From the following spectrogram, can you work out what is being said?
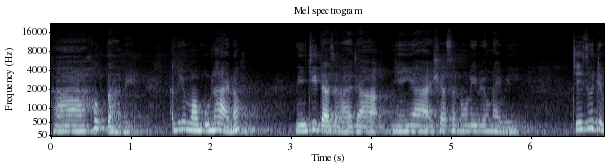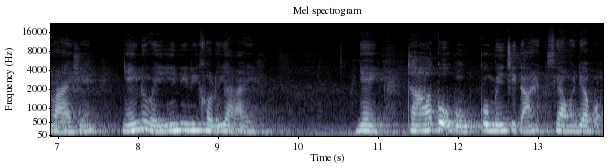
ဟာဟုတ်သားပဲအပြစ်မပူလာရနော်မင်းကြီးသားစကားကြောင့်ငင်းရရှက်စနှုံးလေးပြုံးလိုက်ပြီကျေးဇူးတင်ပါတယ်ရှင်ငိမ့်လိုပဲရင်းနှီးနှီးခေါ်လို့ရပါတယ်ငိမ့်ဒါကကိုအကိုကိုမင်းကြည့်တာဆရာဝန်တယောက်ပေါ့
